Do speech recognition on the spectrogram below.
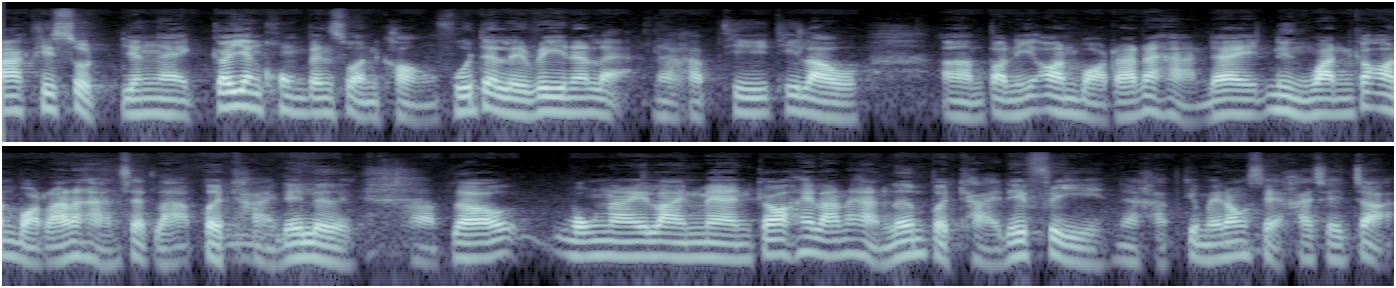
มากที่สุดยังไงก็ยังคงเป็นส่วนของ Food Delivery นั่นแหละนะครับที่ที่เราตอนนี้ onboard ร้านอาหารได้ 1 วันก็ onboard ร้านอาหารเสร็จแล้วเปิดขายได้เลย แล้ววงใน Line Man ก็ให้ร้านอาหารเริ่มเปิดขายได้ฟรีนะครับคือไม่ต้องเสียค่าใช้จ่าย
